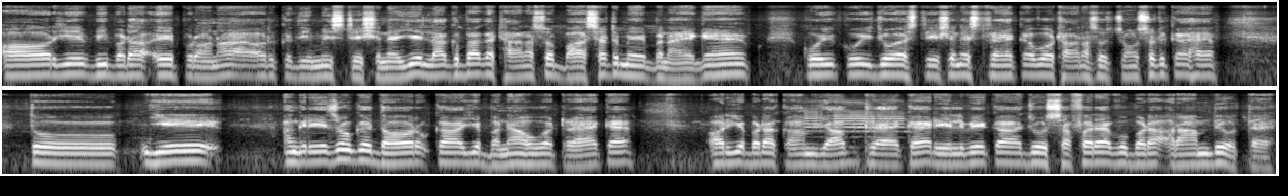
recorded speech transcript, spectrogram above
और ये भी बड़ा ए, पुराना और कदीमी स्टेशन है। ये लगभग अठारह सौ बासठ में बनाए गए हैं। कोई कोई जो स्टेशन इस ट्रैक है वो अठारह सौ चौंसठ का है। तो ये अंग्रेज़ों के दौर का ये बना हुआ ट्रैक है और ये बड़ा कामयाब ट्रैक है। रेलवे का जो सफ़र है वो बड़ा आरामदेह होता है।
